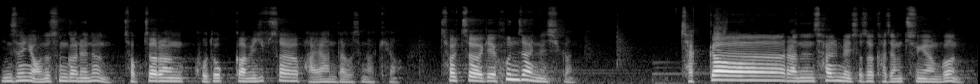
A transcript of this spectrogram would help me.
인생의 어느 순간에는 적절한 고독감에 휩싸여 봐야 한다고 생각해요. 철저하게 혼자 있는 시간. 작가라는 삶에 있어서 가장 중요한 건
